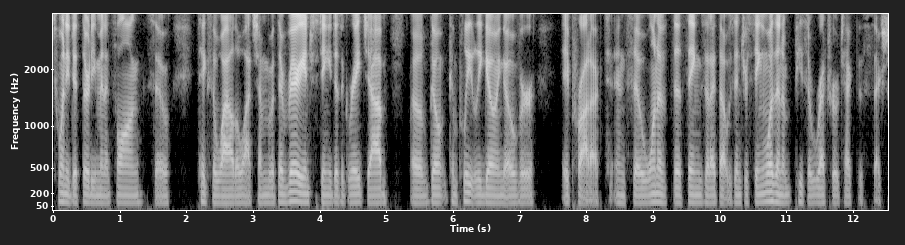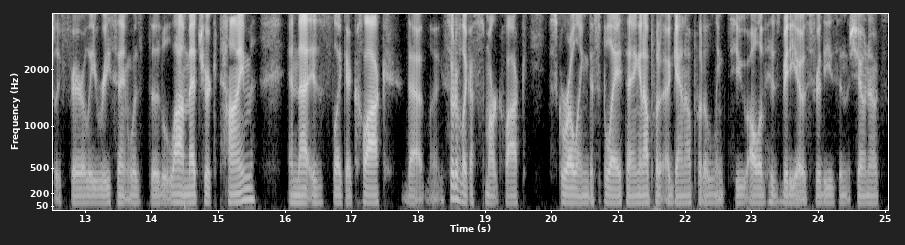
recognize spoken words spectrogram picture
twenty to thirty minutes long. So takes a while to watch them, but they're very interesting. He does a great job of go completely going over a product. And so one of the things that I thought was interesting, it wasn't a piece of retro tech, this is actually fairly recent, was the LaMetric Time. And that is like a clock that sort of like a smart clock scrolling display thing. And I'll put again, I'll put a link to all of his videos for these in the show notes.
